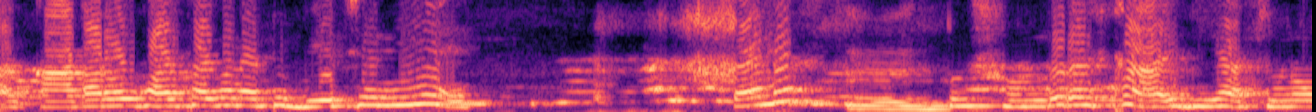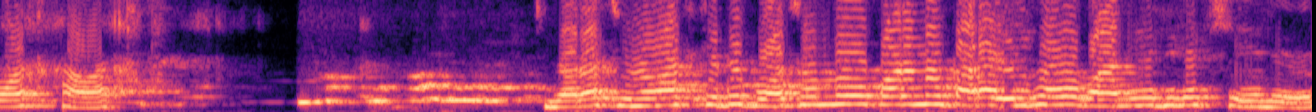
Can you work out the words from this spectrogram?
আর কাটারও ভয় থাকবে না একটু বেছে নিয়ে তাই না? খুব সুন্দর একটা আইডিয়া চুনো মাছ খাওয়ার। যারা চুনো মাছ খেতে পছন্দও করে না তারা এইভাবে বানিয়ে দিলে খেয়ে নেবে।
